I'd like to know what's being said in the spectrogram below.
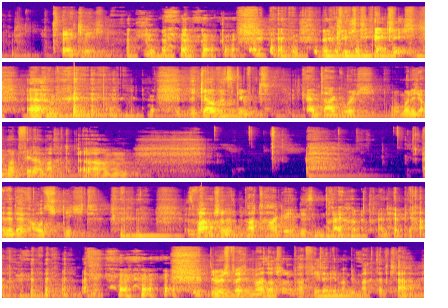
täglich. Wirklich täglich. Ähm, ich glaube, es gibt keinen Tag, wo, ich, wo man nicht auch mal einen Fehler macht. Ähm, einer, der raussticht. Es waren schon ein paar Tage in diesen drei, dreieinhalb Jahren. Dementsprechend waren es auch schon ein paar Fehler, die man gemacht hat, klar.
